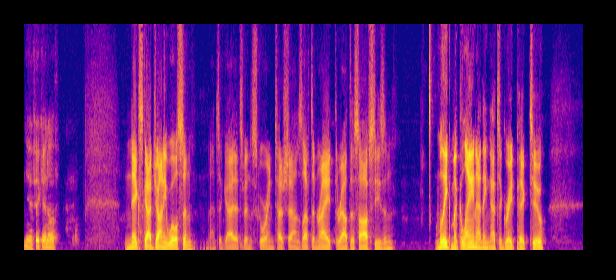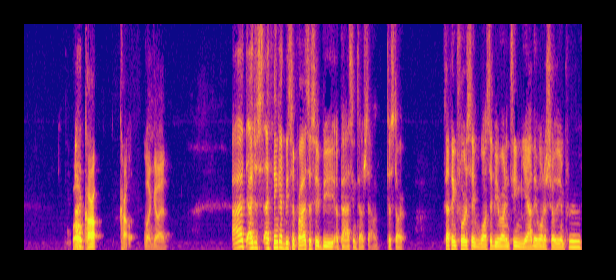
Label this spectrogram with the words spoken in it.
Yeah, fake enough. Nick's got Johnny Wilson. That's a guy that's been scoring touchdowns left and right throughout this offseason. Malik McClain, I think that's a great pick too. Well, I- Carl Carl what go ahead. I I just I think I'd be surprised to see it be a passing touchdown to start. 'Cause I think Florida State wants to be a running team. Yeah, they want to show the improve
